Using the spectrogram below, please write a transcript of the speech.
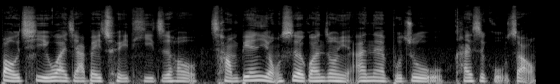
暴气外加被吹踢之后，场边勇士的观众也按耐不住，开始鼓噪。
